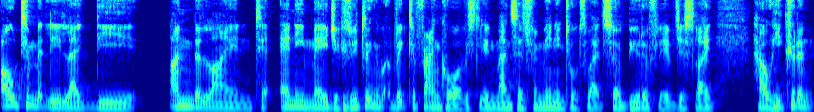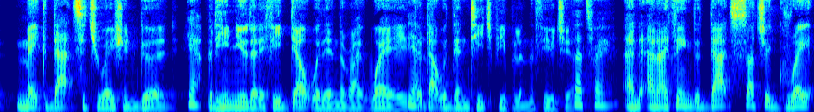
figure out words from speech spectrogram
ultimately like the underline to any major because we're talking about Viktor Frankl, obviously, in Man's Search for Meaning talks about it so beautifully of just like how he couldn't make that situation good. Yeah. But he knew that if he dealt with it in the right way, Yeah. that that would then teach people in the future. That's right. and and I think that that's such a great.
